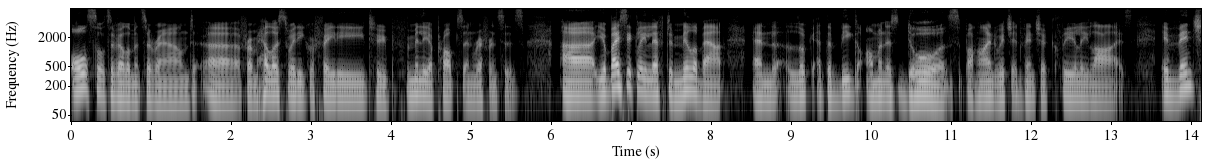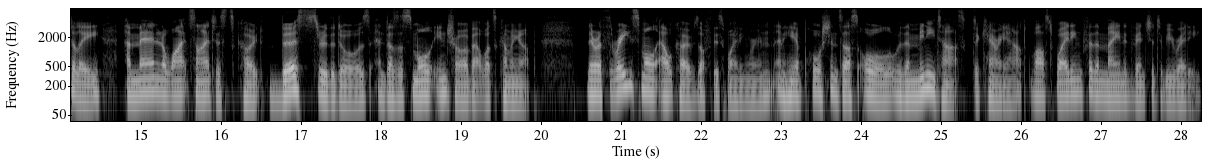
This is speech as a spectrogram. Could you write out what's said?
all sorts of elements around, uh, from Hello Sweetie graffiti to familiar props and references. Uh, you're basically left to mill about and look at the big ominous doors behind which adventure clearly lies. Eventually, a man in a white scientist's coat bursts through the doors and does a small intro about what's coming up. There are three small alcoves off this waiting room, and he apportions us all with a mini task to carry out whilst waiting for the main adventure to be ready.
